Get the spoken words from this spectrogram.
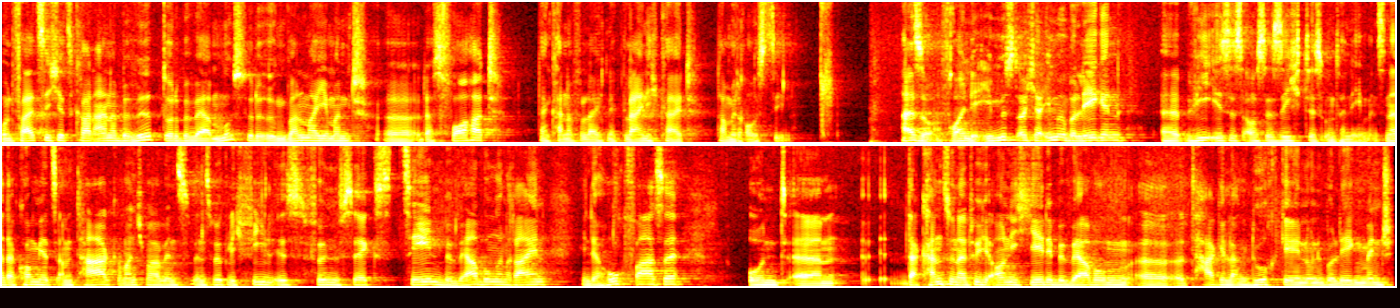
Und falls sich jetzt gerade einer bewirbt oder bewerben muss oder irgendwann mal jemand äh, das vorhat, dann kann er vielleicht eine Kleinigkeit damit rausziehen. Also, Freunde, ihr müsst euch ja immer überlegen, wie ist es aus der Sicht des Unternehmens. Ne? Da kommen jetzt am Tag manchmal, wenn es wirklich viel ist, fünf, sechs, zehn Bewerbungen rein in der Hochphase. Und ähm, da kannst du natürlich auch nicht jede Bewerbung äh, tagelang durchgehen und überlegen, Mensch,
